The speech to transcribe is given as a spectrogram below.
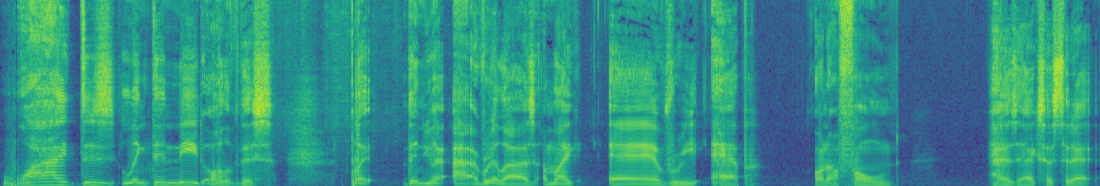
why does LinkedIn need all of this? Then you, I realize I'm like every app on our phone has access to that.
